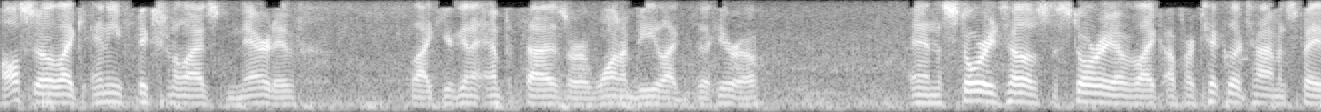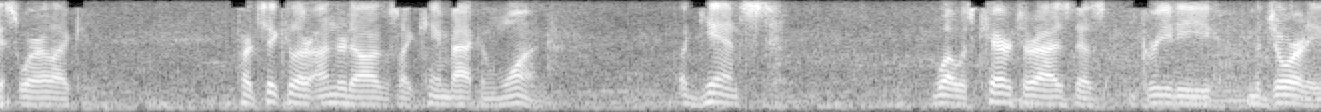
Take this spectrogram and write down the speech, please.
also like any fictionalized narrative, like you're going to empathize or want to be like the hero. And the story tells the story of like a particular time and space where like particular underdogs like came back and won against what was characterized as greedy majority.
